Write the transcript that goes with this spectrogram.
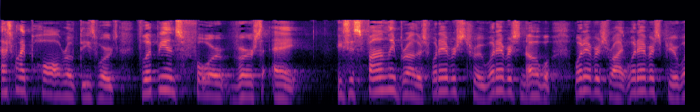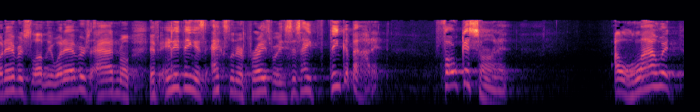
That's why Paul wrote these words Philippians 4, verse 8. He says, finally, brothers, whatever's true, whatever's noble, whatever's right, whatever's pure, whatever's lovely, whatever's admirable, if anything is excellent or praiseworthy, he says, hey, think about it. Focus on it. Allow it,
